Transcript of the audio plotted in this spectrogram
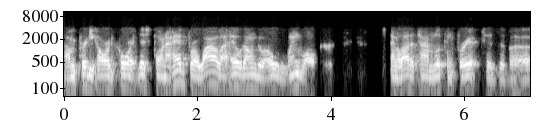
I'm pretty hardcore at this point. I had for a while. I held on to an old Windwalker. Spent a lot of time looking for it because of uh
